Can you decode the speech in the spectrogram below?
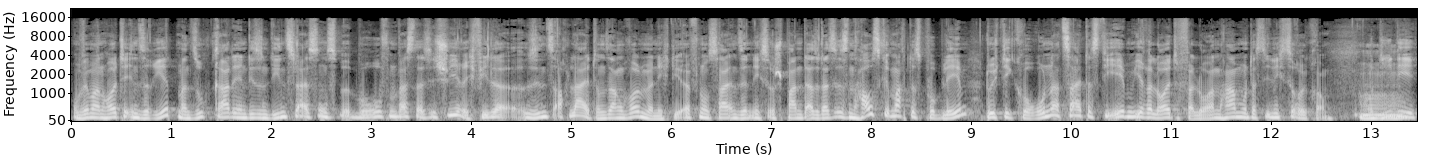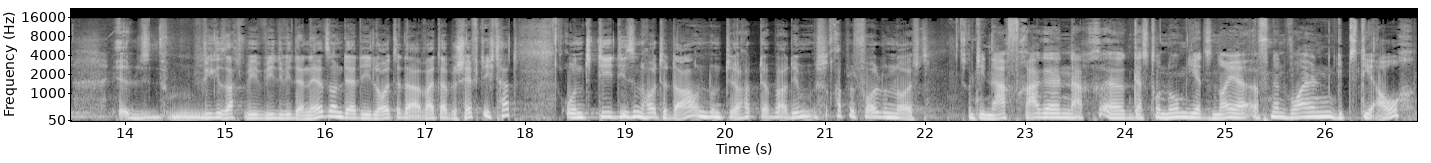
Und wenn man heute inseriert, man sucht gerade in diesen Dienstleistungsberufen was, das ist schwierig. Viele sind es auch leid und sagen, wollen wir nicht. Die Öffnungszeiten sind nicht so spannend. Also das ist ein hausgemachtes Problem durch die Corona-Zeit, dass die eben ihre Leute verloren haben und dass die nicht zurückkommen. Mhm. Und die, die, äh, wie gesagt, wie, wie, wie der Nelson, der die Leute da weiter beschäftigt hat, und die, die sind heute da und, und der hat, der bei dem ist rappelvoll und läuft. Und die Nachfrage nach äh, Gastronomen, die jetzt neu eröffnen wollen, gibt's die auch?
